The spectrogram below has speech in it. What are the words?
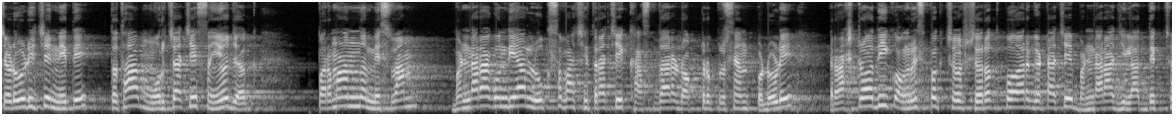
चळवळीचे नेते तथा मोर्चाचे संयोजक परमानंद मेश्राम भंडारा गोंदिया लोकसभा क्षेत्राचे खासदार डॉक्टर प्रशांत पडोडे राष्ट्रवादी काँग्रेस पक्ष शरद पवार गटाचे भंडारा जिल्हाध्यक्ष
